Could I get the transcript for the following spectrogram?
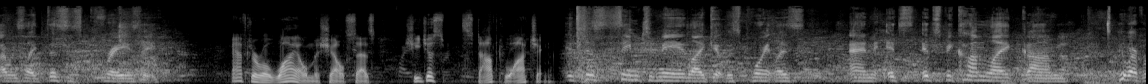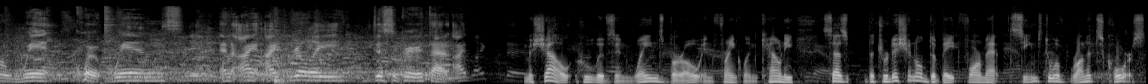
I was like, this is crazy. After a while, Michelle says, she just stopped watching. It just seemed to me like it was pointless, and it's it's become like um, whoever win quote wins, and I, I really disagree with that. I like the Michelle, who lives in Waynesboro in Franklin County, says the traditional debate format seems to have run its course.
